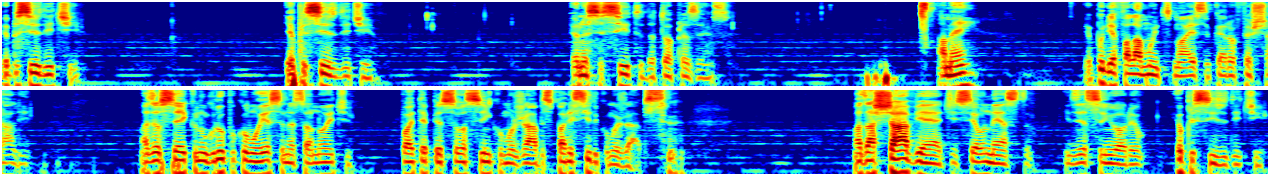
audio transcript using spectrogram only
Eu preciso de Ti. Eu preciso de Ti. Eu necessito da Tua presença. Amém? Eu podia falar muito mais, eu quero fechar ali. Mas eu sei que num grupo como esse, nessa noite, pode ter pessoas assim como Jabes, parecido como Jabes. Mas a chave é de ser honesto e dizer: Senhor, eu, eu preciso de Ti.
